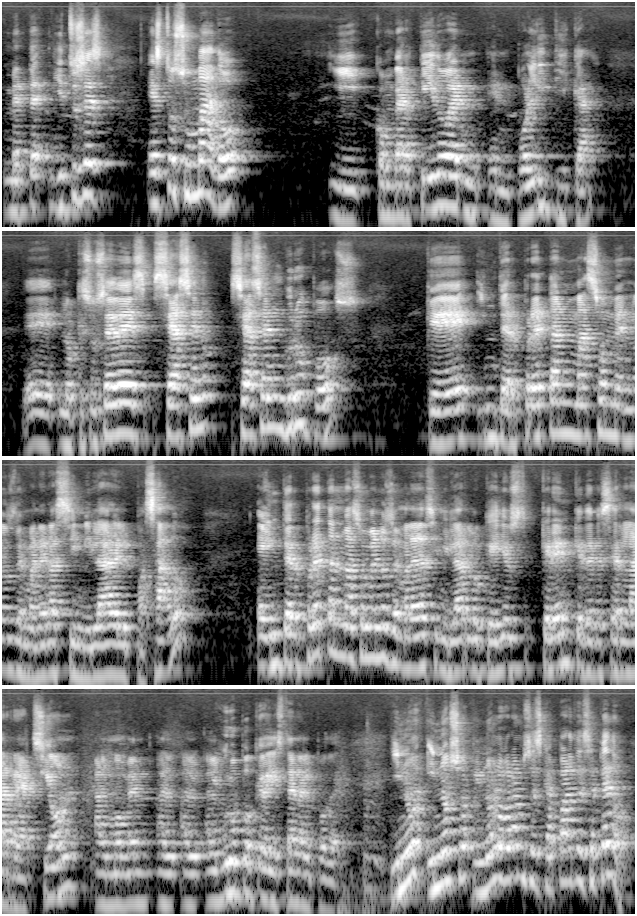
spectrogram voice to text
meter... Y entonces esto sumado y convertido en, en política, eh, lo que sucede es, se hacen, se hacen grupos que interpretan más o menos de manera similar el pasado e interpretan más o menos de manera similar lo que ellos creen que debe ser la reacción al, momento, al, al, al grupo que hoy está en el poder. Y no, y no, y no logramos escapar de ese pedo.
